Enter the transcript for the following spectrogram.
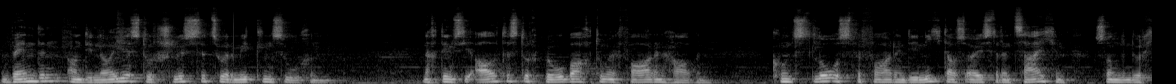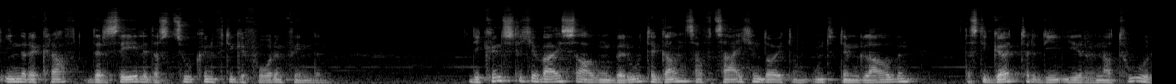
wenden an die Neues durch Schlüsse zu ermitteln suchen, nachdem sie Altes durch Beobachtung erfahren haben. Kunstlos verfahren die nicht aus äußeren Zeichen, sondern durch innere Kraft der Seele das zukünftige Vorempfinden. Die künstliche Weissagung beruhte ganz auf Zeichendeutung und dem Glauben, dass die Götter, die ihrer Natur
